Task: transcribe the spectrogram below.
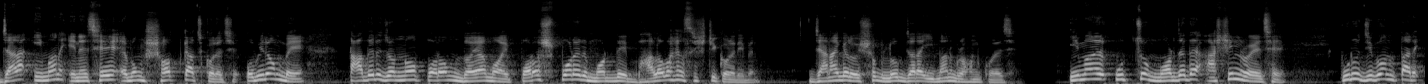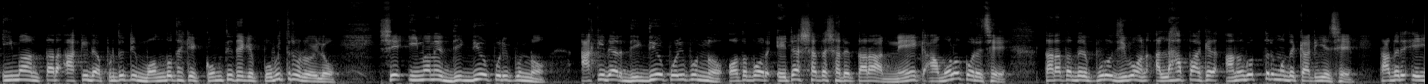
যারা ইমান এনেছে এবং সৎ কাজ করেছে। অবিলম্বে তাদের জন্য পরম দয়াময় পরস্পরের মধ্যে ভালোবাসা সৃষ্টি করে দিবেন। জানা গেল ওইসব লোক যারা ইমান গ্রহণ করেছে। ইমানের উচ্চ মর্যাদায় আসীন রয়েছে। পুরো জীবন তার ইমান তার আকিদা প্রতিটি মন্দ থেকে কমতি থেকে পবিত্র রইল। সে ইমানের দিক দিয়েও পরিপূর্ণ। আকিদার দিক দিয়েও পরিপূর্ণ, অতপর এটার সাথে সাথে তারা নেক আমলও করেছে। তারা তাদের পুরো জীবন আল্লাহ পাকের আনুগত্যের মধ্যে কাটিয়েছে। তাদের এই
